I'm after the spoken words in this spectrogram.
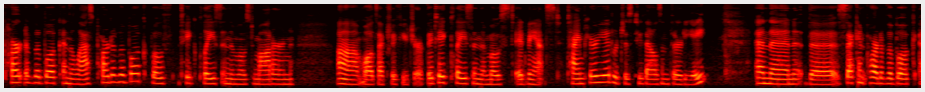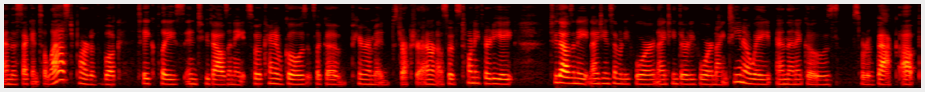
part of the book and the last part of the book both take place in the most modern um, well, it's actually future. They take place in the most advanced time period, which is 2038. And then the second part of the book and the second to last part of the book take place in 2008. So it kind of goes, it's like a pyramid structure. I don't know. So it's 2038, 2008, 1974, 1934, 1908, and then it goes sort of back up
